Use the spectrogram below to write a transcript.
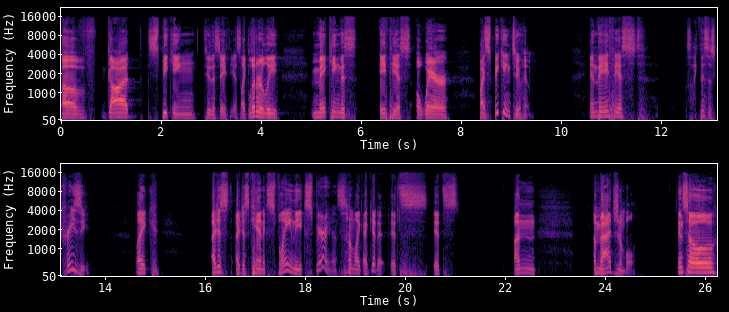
of God speaking to this atheist, like literally making this atheist aware by speaking to him. And the atheist was like, This is crazy. Like, I just I just can't explain the experience. I'm like, I get it. It's it's un imaginable. And so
